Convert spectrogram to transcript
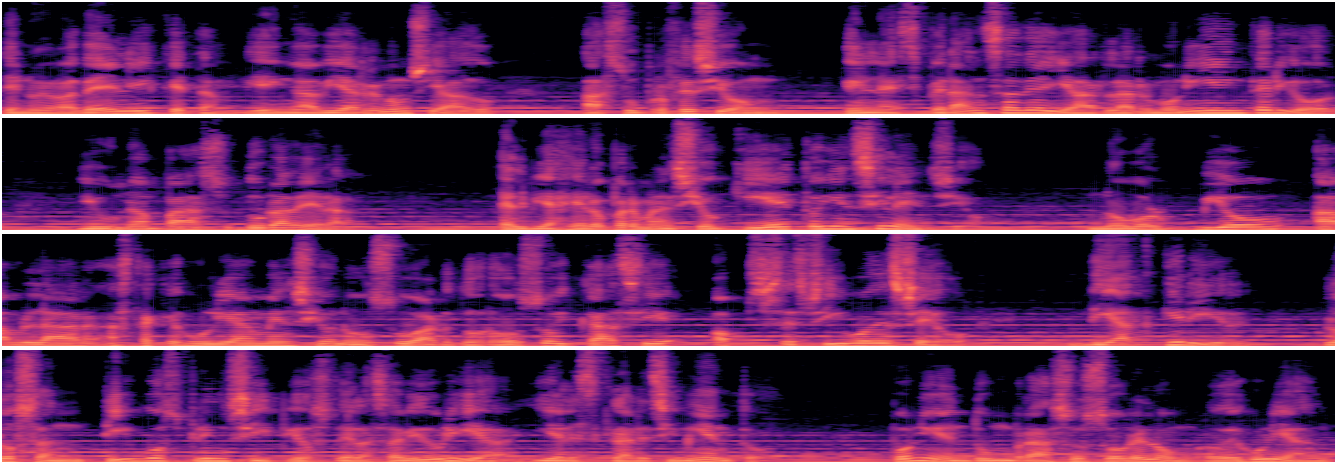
de Nueva Delhi que también había renunciado a su profesión en la esperanza de hallar la armonía interior y una paz duradera. El viajero permaneció quieto y en silencio. No volvió a hablar hasta que Julián mencionó su ardoroso y casi obsesivo deseo de adquirir los antiguos principios de la sabiduría y el esclarecimiento. Poniendo un brazo sobre el hombro de Julián,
